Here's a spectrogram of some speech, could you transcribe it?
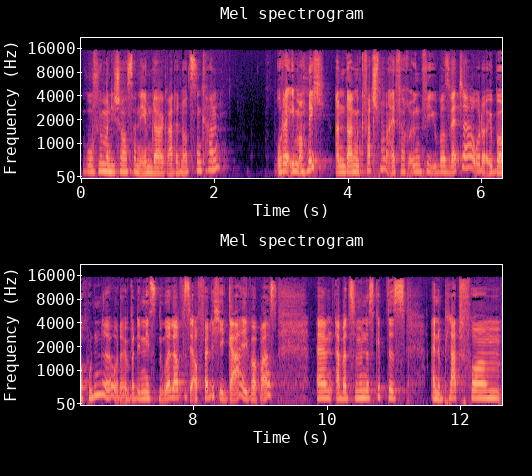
wofür man die Chance dann eben da gerade nutzen kann. Oder eben auch nicht. Und dann quatscht man einfach irgendwie übers Wetter oder über Hunde oder über den nächsten Urlaub. Ist ja auch völlig egal, über was. Ähm, aber zumindest gibt es eine Plattform,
